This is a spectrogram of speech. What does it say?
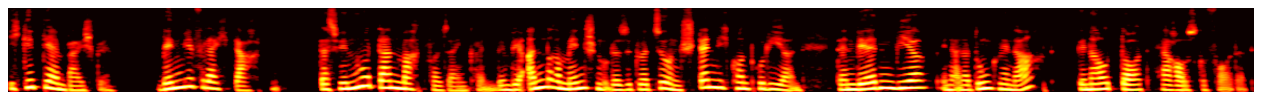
Ich gebe dir ein Beispiel. Wenn wir vielleicht dachten, dass wir nur dann machtvoll sein können, wenn wir andere Menschen oder Situationen ständig kontrollieren, dann werden wir in einer dunklen Nacht genau dort herausgefordert,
